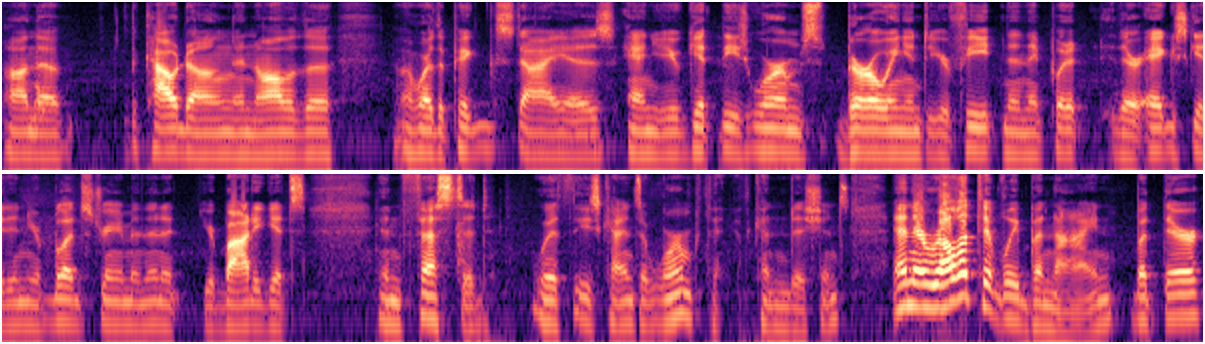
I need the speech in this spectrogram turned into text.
on the, the cow dung and all of the uh, where the pigsty is, and you get these worms burrowing into your feet, and then they put it, their eggs get in your bloodstream, and then it, your body gets infested with these kinds of worm th- conditions, and they're relatively benign, but they're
